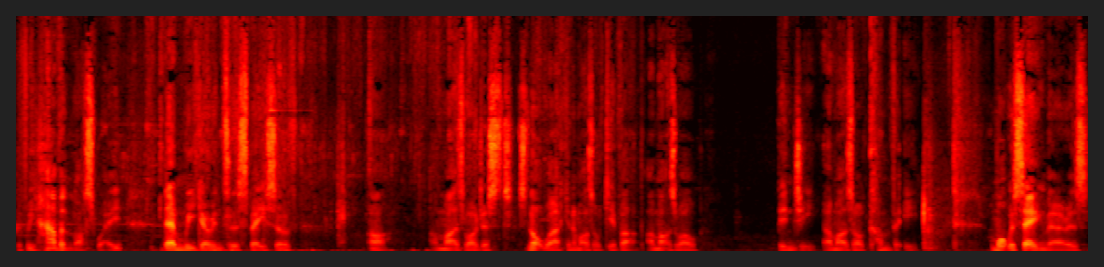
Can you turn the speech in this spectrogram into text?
If we haven't lost weight, then we go into the space of, oh, I might as well just, it's not working, I might as well give up. I might as well binge eat. I might as well comfort eat. And what we're saying there is,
